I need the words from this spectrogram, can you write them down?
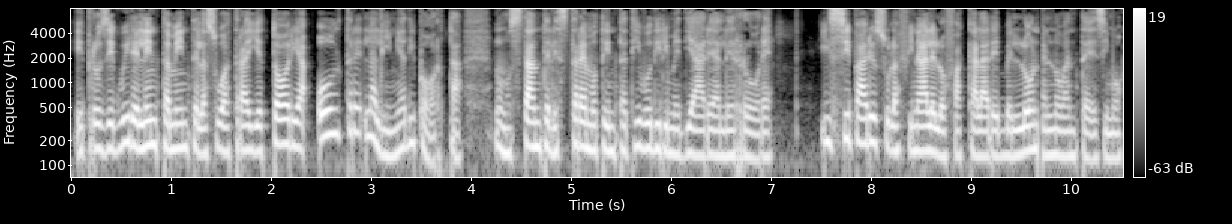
e proseguire lentamente la sua traiettoria oltre la linea di porta, nonostante l'estremo tentativo di rimediare all'errore. Il sipario sulla finale lo fa calare Bellone al novantesimo,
